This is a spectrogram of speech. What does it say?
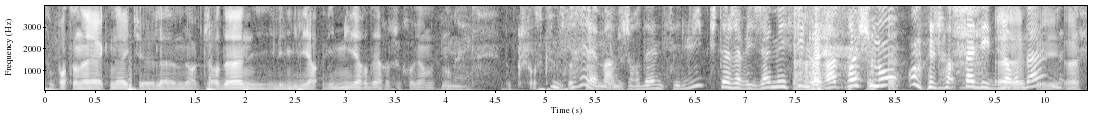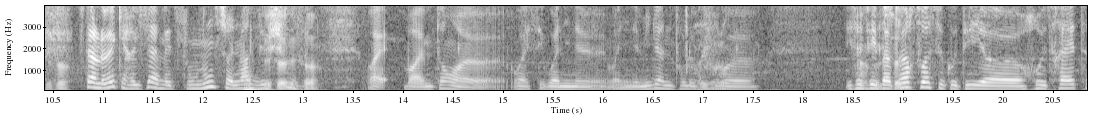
son partenariat avec Nike, euh, la marque Jordan, il est, milliard, il est milliardaire, je crois bien maintenant. ouais. Donc je pense que ça c'est vrai la marque lui. Jordan c'est lui. Putain j'avais jamais fait le rapprochement. Genre t'as des Ouais, ouais, Jordan. Ouais, c'est ça. Putain le mec a réussi à mettre son nom sur une marque de C'est ça, ça. Ouais. Bon en même temps euh, ouais c'est one in a, one in a million pour le Oui, coup. voilà. euh. Et ça te fait pas seul. peur toi ce côté euh, retraite,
